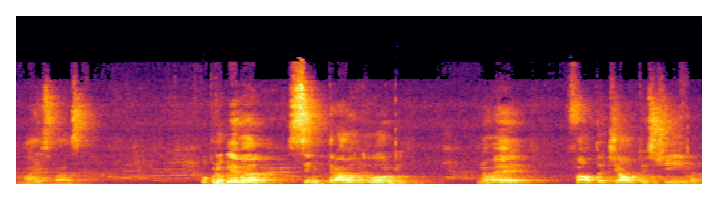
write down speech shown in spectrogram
mais básica. O problema central do homem não é falta de autoestima,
